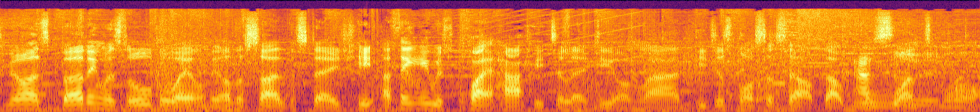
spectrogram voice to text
to be honest, Burning was all the way on the other side of the stage. He, I think he was quite happy to let Deon land. He just wants to set up that wall once more.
